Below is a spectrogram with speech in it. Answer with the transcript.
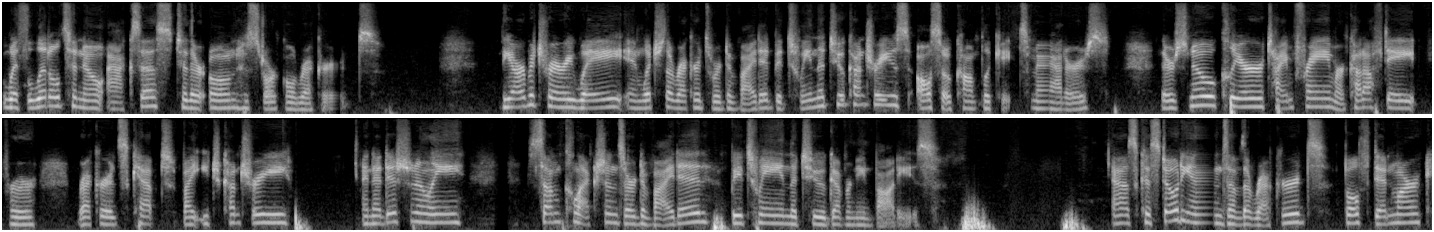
with little to no access to their own historical records. The arbitrary way in which the records were divided between the two countries also complicates matters. There's no clear time frame or cutoff date for records kept by each country. And additionally, some collections are divided between the two governing bodies. As custodians of the records, both Denmark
